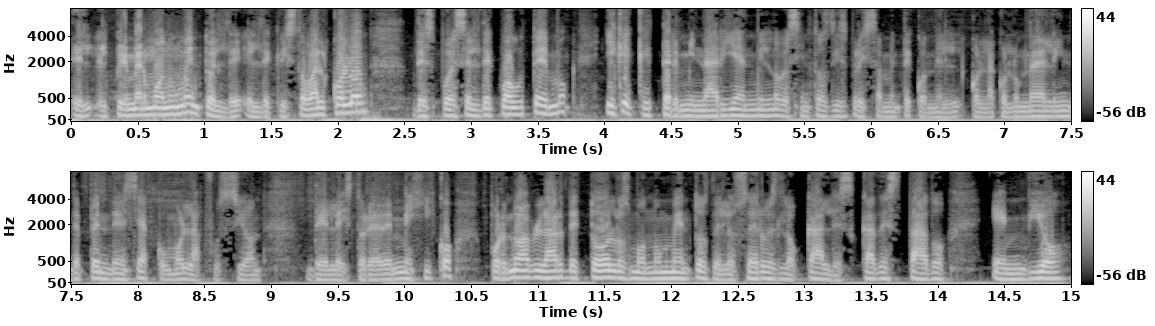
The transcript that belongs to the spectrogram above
el, el, primer monumento, el de, el de Cristóbal Colón, después el de Cuauhtémoc, y que, que, terminaría en 1910 precisamente con, el, con la columna de la independencia como la fusión de la historia de México, por no hablar de todos los monumentos de los héroes locales. Cada estado envió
